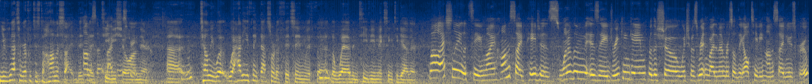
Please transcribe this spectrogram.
you've got some references to Homicide, the, the Homicide, TV Live from the show on there. Uh, Mhm. Tell me, what, what, how do you think that sort of fits in with uh, Mhm. the web and TV mixing together? Well, actually, let's see. My homicide pages, one of them is a drinking game for the show, which was written by the members of the Alt TV Homicide News Group.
